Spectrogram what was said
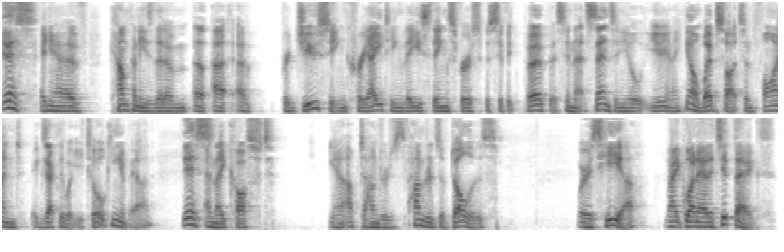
Yes. and you have companies that are, are, are producing, creating these things for a specific purpose in that sense. And you'll you, know, you go on websites and find exactly what you're talking about. Yes. and they cost you know up to hundreds hundreds of dollars. Whereas here Make one out of chip bags.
